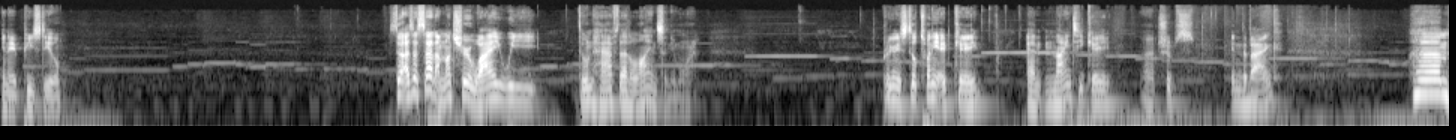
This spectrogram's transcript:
in a peace deal. Still, as I said, I'm not sure why we don't have that alliance anymore. Burgundy is still 28k and 90k uh, troops in the bank. Um,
